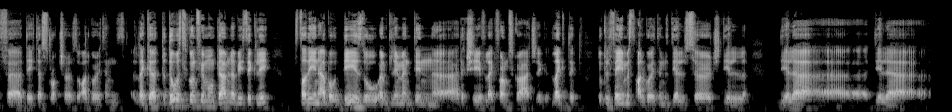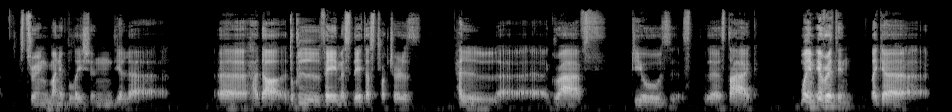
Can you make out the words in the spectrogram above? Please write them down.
في data structures و algorithms. Like uh, دوزت تكون فيهم كاملة basically studying about these و implementing uh, هذاك الشيء في like from scratch like the, دوك الفيمous algorithms ديال search ديال ديال uh, ديال uh, string manipulation ديال uh, آه، هذا دوك الفيمس داتا ستراكشرز بحال جرافس كيوز ستاك المهم everything like uh,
